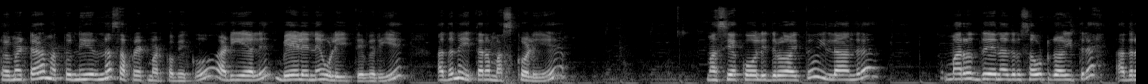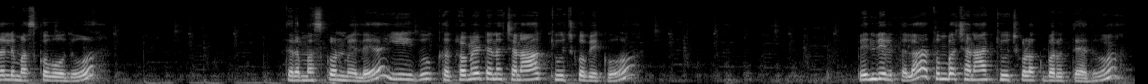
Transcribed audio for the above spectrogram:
ಟೊಮೆಟೊ ಮತ್ತು ನೀರನ್ನ ಸಪ್ರೇಟ್ ಮಾಡ್ಕೋಬೇಕು. ಅಡಿಗೆಯಲ್ಲಿ ಬೇಳೆನೇ ಉಳಿಯುತ್ತೆ ಬರೀ. ಅದನ್ನು ಈ ಥರ ಮಸ್ಕೊಳ್ಳಿ. ಮಸಿಯ ಕೋಲಿದ್ರೂ ಆಯಿತು, ಇಲ್ಲಾಂದರೆ ಮರದ್ದು ಏನಾದರೂ ಸೌಟ್ಗಳಿದ್ರೆ ಅದರಲ್ಲಿ ಮಸ್ಕೋಬೋದು. ಈ ಥರ ಮಸ್ಕೊಂಡ್ಮೇಲೆ ಇದು ಟೊಮೆಟೊನ ಚೆನ್ನಾಗಿ ಕ್ಯೂಚ್ಕೋಬೇಕು. ಬೆಂದಿರುತ್ತಲ್ಲ, ತುಂಬ ಚೆನ್ನಾಗಿ ಕ್ಯೂಚ್ಕೊಳಕ್ಕೆ ಬರುತ್ತೆ ಅದು.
